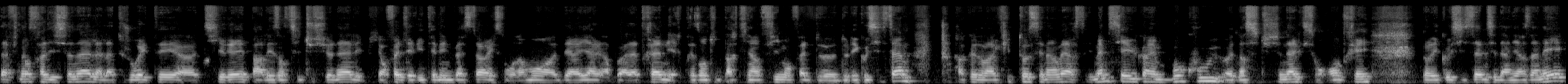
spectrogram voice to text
la finance traditionnelle, elle a toujours été euh, tirée par les institutionnels et puis en fait, les retail investors, ils sont vraiment derrière et un peu à la traîne et ils représentent une partie infime en fait de, l'écosystème. Alors que dans la crypto, c'est l'inverse. Et même s'il y a eu quand même beaucoup d'institutionnels qui sont rentrés dans l'écosystème ces dernières années,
